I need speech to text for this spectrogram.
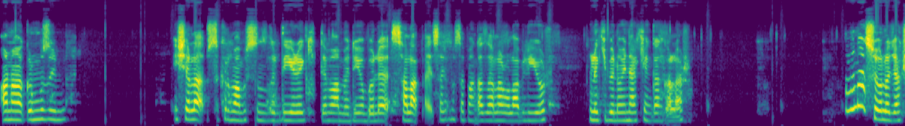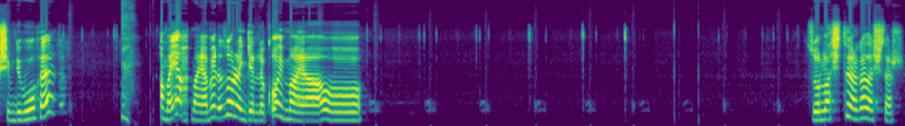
Ana kırmızı. İnşallah sıkılmamışsınızdır diyerek devam ediyor. Böyle salak e, saçma sapan kazalar olabiliyor. Hele ki ben oynarken kankalar. Bu nasıl olacak şimdi bu he? Ama yapma ya böyle zor engelle koyma ya. O. Zorlaştı arkadaşlar.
